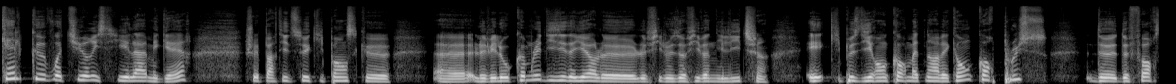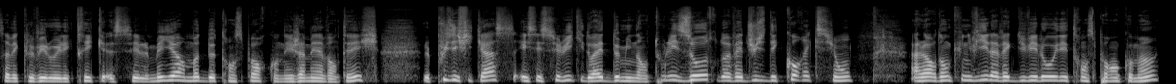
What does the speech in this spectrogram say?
quelques voitures ici et là, mais guère. Je fais partie de ceux qui pensent que euh, le vélo, comme le disait d'ailleurs le, philosophe Ivan Illich, et qui peut se dire encore maintenant avec encore plus de, force avec le vélo électrique, c'est le meilleur mode de transport qu'on ait jamais inventé, le plus efficace, et c'est celui qui doit être dominant. Tous les autres doivent être juste des corrections. Alors donc une ville avec du vélo et des transports en commun,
